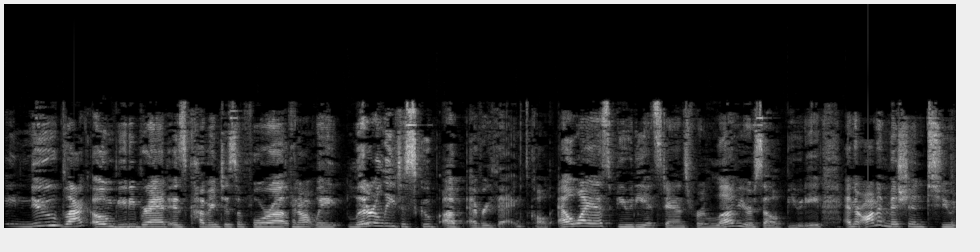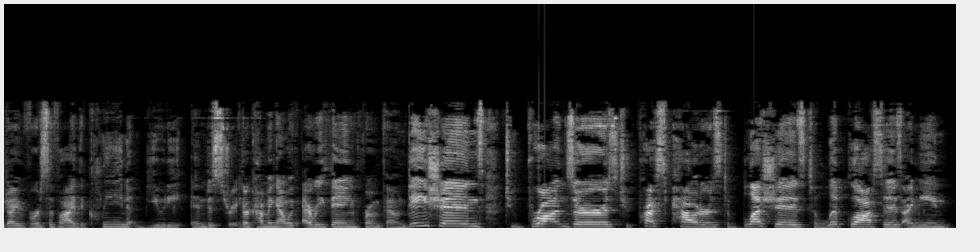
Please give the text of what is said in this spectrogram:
A new black owned beauty brand is coming to Sephora. Cannot wait literally to scoop up everything. It's called LYS Beauty. It stands for Love Yourself Beauty. And they're on a mission to diversify the clean beauty industry. They're coming out with everything from foundations to bronzers to pressed powders to blushes to lip glosses. I mean,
